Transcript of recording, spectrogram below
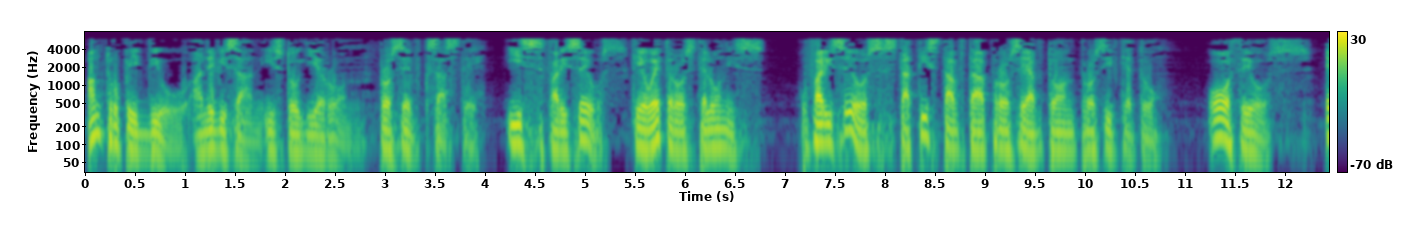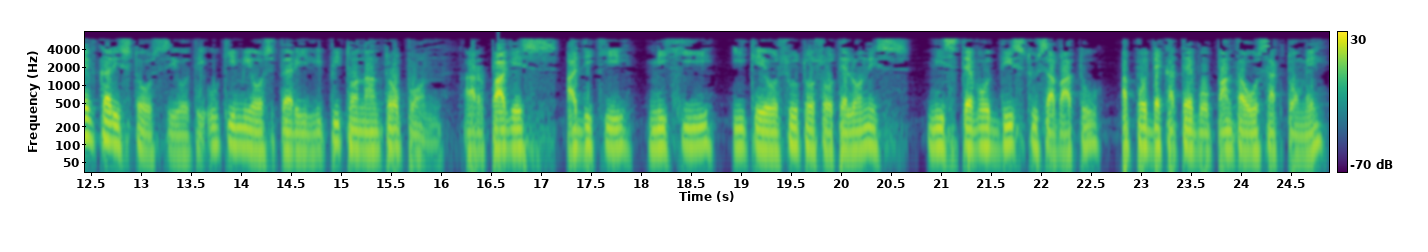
Άνθρωποι δύο ανέβησαν εις το γερόν, προσεύξαστε εις Φαρισαίος και ο έτερος τελώνης. Ο Φαρισαίος στατής ταύτα προς εαυτόν προσήφκετο. Ο Θεός, ευκαριστώσει ότι ουκιμιος περί λυπήτων ανθρώπων, αρπάγες, αδικοί, μοιχοί, ή και ο σούτος ο τελώνης, νηστεύοντις του Σαββάτου, αποδεκατεύω πάντα ως ακτόμε,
